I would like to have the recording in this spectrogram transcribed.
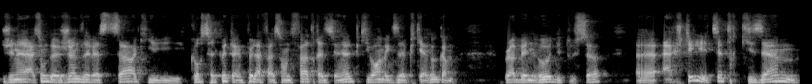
génération de jeunes investisseurs qui court-circuitent un peu la façon de faire traditionnelle, puis qui vont avec des applications comme Robinhood et tout ça, euh, acheter les titres qu'ils aiment,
